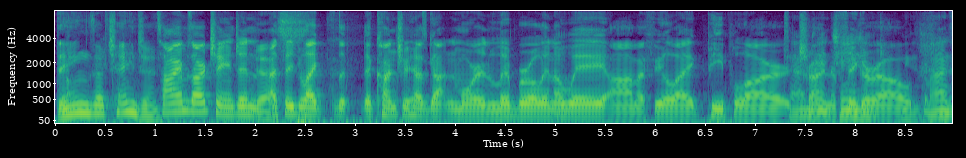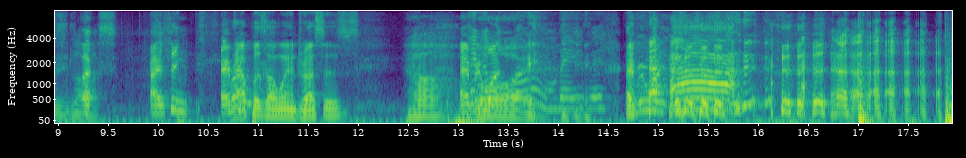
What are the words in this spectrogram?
things are changing. times are changing. I think like the, the country has gotten more liberal in a way. Um, I feel like people are Times trying to changing. figure out. Niggas' minds is lost. I think every, Rappers are wearing dresses. Oh everyone- boy. Boom, everyone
